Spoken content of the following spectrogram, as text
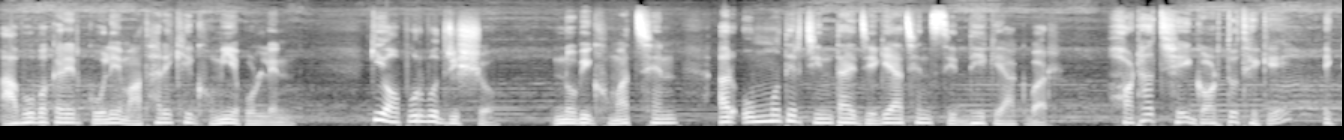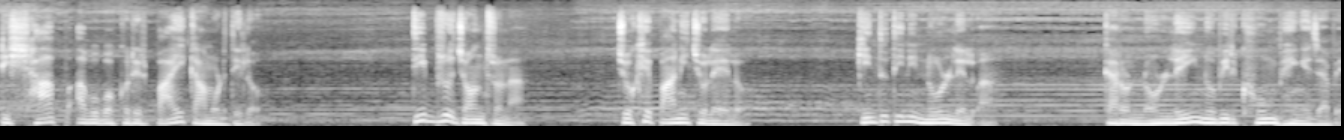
আবু বকারের কোলে মাথা রেখে ঘুমিয়ে পড়লেন। কি অপূর্ব দৃশ্য! নবী ঘুমাচ্ছেন আর উম্মতের চিন্তায় জেগে আছেন সিদ্দিকে আকবর। হঠাৎ সেই গর্ত থেকে একটি সাপ আবু বকরের পায়ে কামড় দিল। তীব্র যন্ত্রণা। চোখে পানি চলে এলো। কিন্তু তিনি নড়লেন না। কারণ নড়লেই নবীর ঘুম ভেঙে যাবে।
